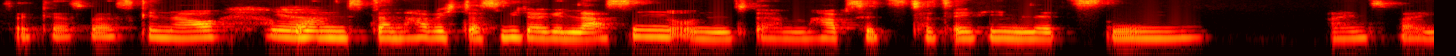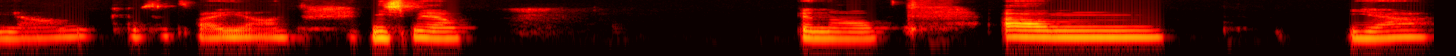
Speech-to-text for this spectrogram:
Sagt das was, genau. Ja. Und dann habe ich das wieder gelassen und ähm, habe es jetzt tatsächlich im letzten ein, zwei Jahren, ich glaube zwei Jahren, nicht mehr. Genau. Ähm, ja,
